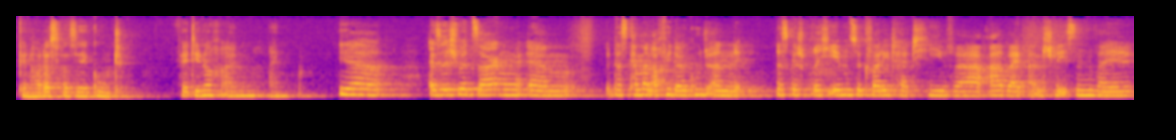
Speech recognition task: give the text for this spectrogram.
genau, das war sehr gut. Fällt dir noch ein? ein ja, also ich würde sagen, ähm, das kann man auch wieder gut an das Gespräch eben zu qualitativer Arbeit anschließen, weil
